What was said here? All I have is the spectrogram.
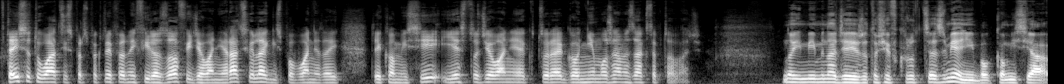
w tej sytuacji z perspektywy pewnej filozofii, działanie ratio legis, powołania tej, tej komisji, jest to działanie, którego nie możemy zaakceptować. No i miejmy nadzieję, że to się wkrótce zmieni, bo komisja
